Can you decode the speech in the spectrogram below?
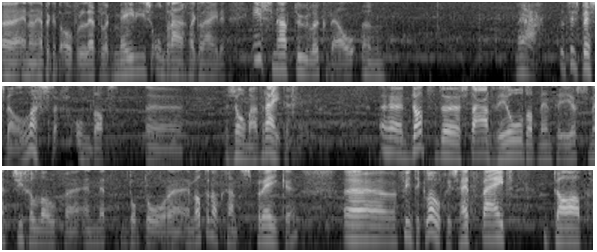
Uh, en dan heb ik het over letterlijk medisch ondraaglijk lijden. Is natuurlijk wel een. Nou ja, het is best wel lastig om dat uh, zomaar vrij te geven. Uh, dat de staat wil dat mensen eerst met psychologen en met doktoren en wat dan ook gaan spreken, uh, vind ik logisch. Het feit dat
